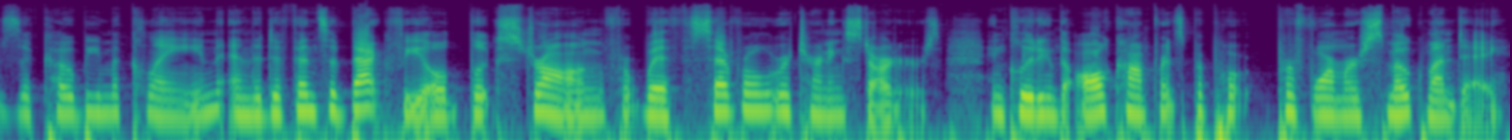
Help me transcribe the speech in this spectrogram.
Zakoby McClain, and the defensive backfield looks strong for, with several returning starters, including the all conference performer Smoke Monday.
